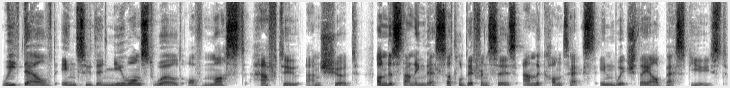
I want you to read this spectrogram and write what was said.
We've delved into the nuanced world of must, have to, and should understanding their subtle differences and the context in which they are best used.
